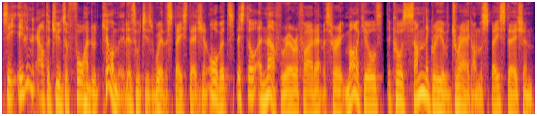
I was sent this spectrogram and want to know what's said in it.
See, even at altitudes of 400 kilometres, which is where the space station orbits, there's still enough rarefied atmospheric molecules to cause some degree of drag on the space station.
